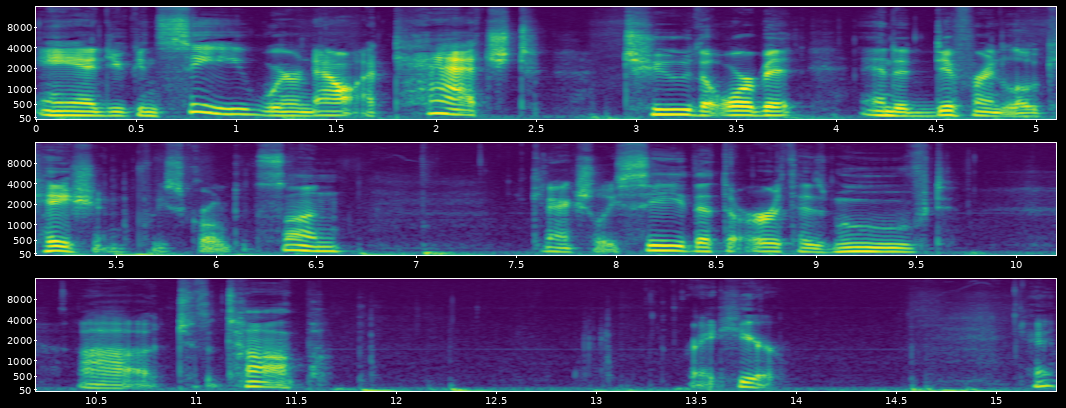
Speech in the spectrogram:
And you can see we're now attached to the orbit and a different location. If we scroll to the sun, you can actually see that the Earth has moved uh, to the top right here. Okay.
